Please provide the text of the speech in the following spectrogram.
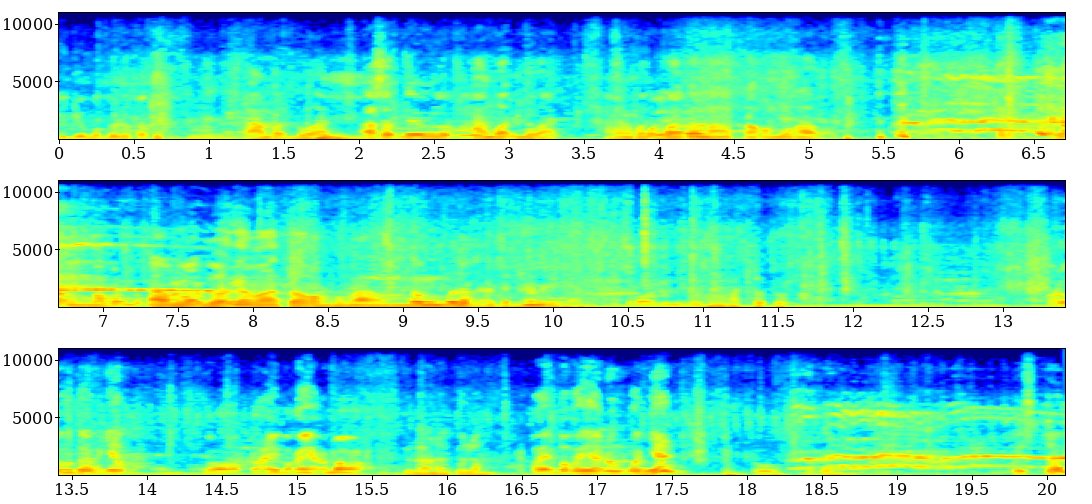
Medyo magulo pa to. Ambot buhat. Asat na yung mga Ambot buhat. Ambot buhat ang mga trokong bungaw. Ambot buhat ang mga trokong bungaw. Ang matuto. Ano ang dami niya? Oh, kaya ba kaya ba? Ito lang, ito lang. Kaya ba kaya nung kanyan? Oo, maganda. Pestal?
